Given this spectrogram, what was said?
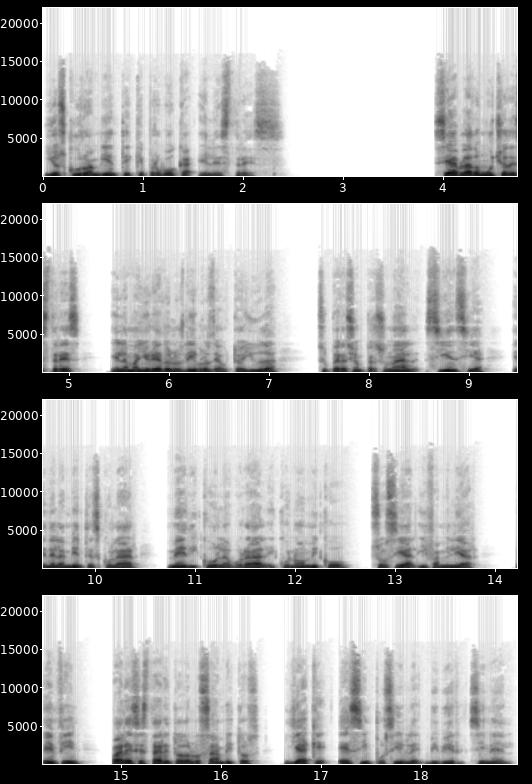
y oscuro ambiente que provoca el estrés. Se ha hablado mucho de estrés en la mayoría de los libros de autoayuda, superación personal, ciencia, en el ambiente escolar, médico, laboral, económico, social y familiar. En fin, parece estar en todos los ámbitos, ya que es imposible vivir sin él.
